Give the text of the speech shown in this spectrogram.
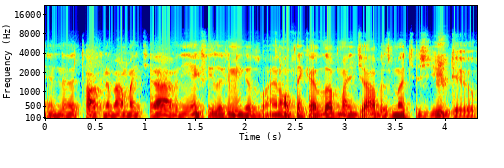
and uh, talking about my job, and he actually looked at me and goes, "Well, I don't think I love my job as much as you do."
